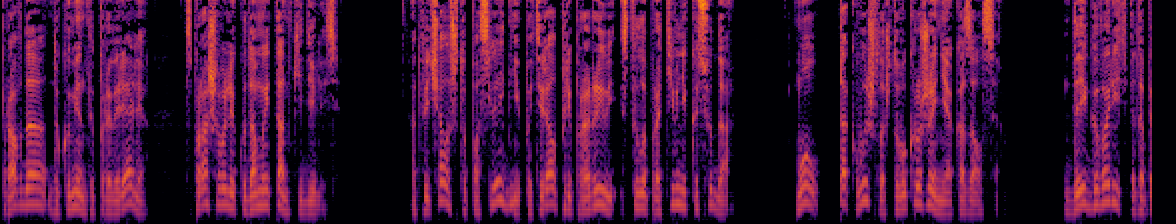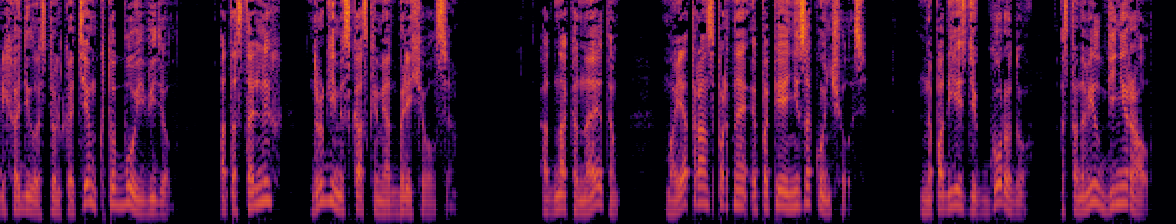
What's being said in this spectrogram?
Правда, документы проверяли, спрашивали, куда мои танки делись. Отвечал, что последний потерял при прорыве из тыла противника сюда. Мол, так вышло, что в окружении оказался. Да и говорить это приходилось только тем, кто бой видел. От остальных другими сказками отбрехивался. Однако на этом моя транспортная эпопея не закончилась. На подъезде к городу остановил генерал.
